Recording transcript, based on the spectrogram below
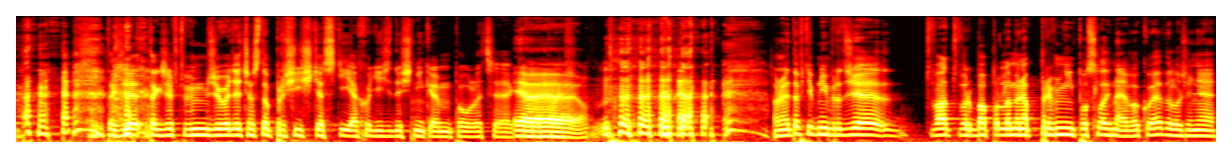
takže, takže v tvém životě často prší štěstí a chodíš s dešníkem po ulici. Jak jo, jo, jo. ono je to vtipný, protože tvá tvorba podle mě na první poslech neevokuje vyloženě,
